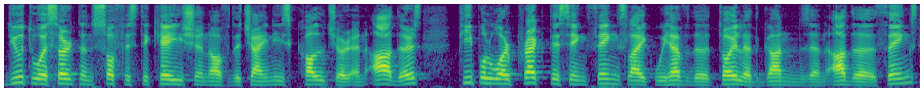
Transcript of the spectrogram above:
due to a certain sophistication of the Chinese culture and others, people were practicing things like we have the toilet guns and other things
